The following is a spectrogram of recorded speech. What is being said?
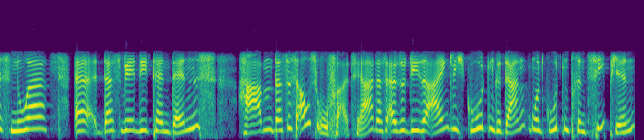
ist nur, äh, dass wir die Tendenz haben, dass es ausufert, ja, dass also diese eigentlich guten Gedanken und guten Prinzipien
